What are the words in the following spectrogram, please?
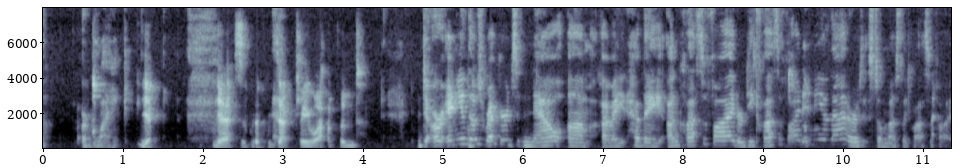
or blank. Yeah, yes, that's exactly what happened. Are any of those records now? Um, I mean, have they unclassified or declassified any of that, or is it still mostly classified?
